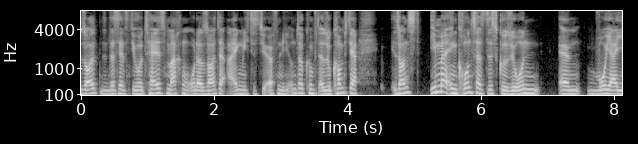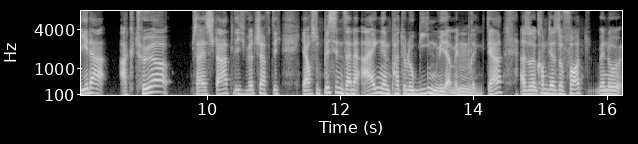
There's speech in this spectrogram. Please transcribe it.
sollten das jetzt die Hotels machen oder sollte eigentlich das die öffentliche Unterkunft? Also du kommst ja sonst immer in Grundsatzdiskussionen, ähm, wo ja jeder Akteur sei es staatlich, wirtschaftlich, ja auch so ein bisschen seine eigenen Pathologien wieder mitbringt, mhm. ja. Also da kommt ja sofort, wenn du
